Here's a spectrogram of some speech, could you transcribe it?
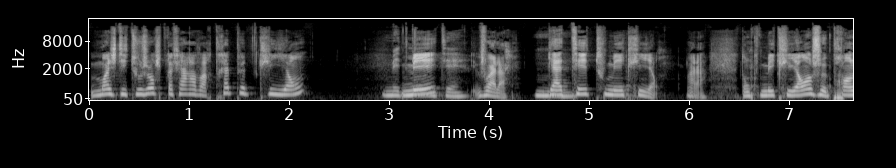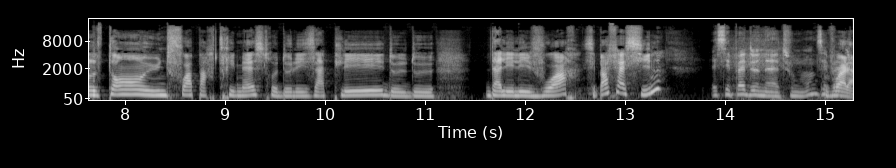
Moi, je dis toujours, je préfère avoir très peu de clients mais de Mais- qualité. voilà, Mhm. gâter tous mes clients. Voilà. Donc mes clients, je prends le temps une fois par trimestre de les appeler, de de- d'aller les voir. C'est pas facile. Et c'est pas donné à tout le monde. c'est Voilà,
